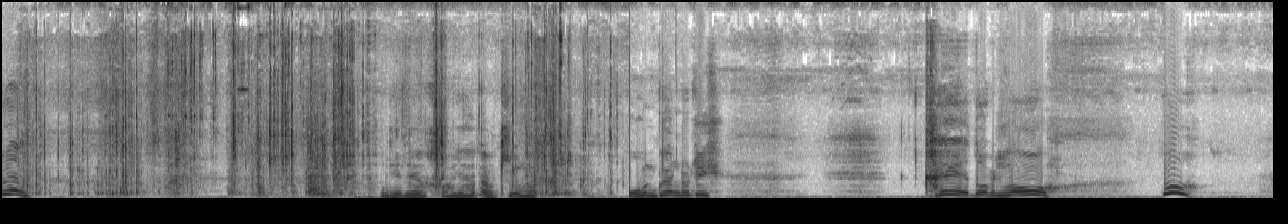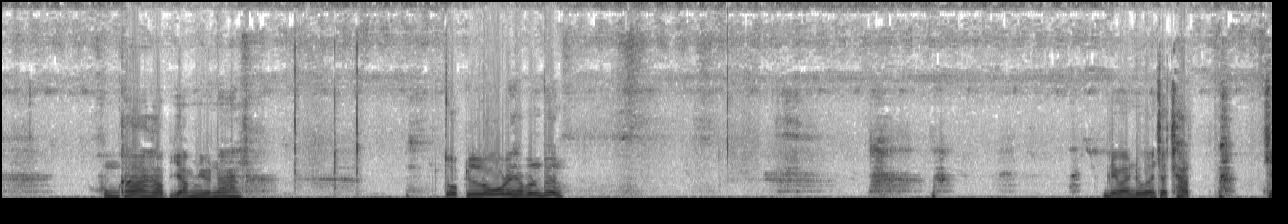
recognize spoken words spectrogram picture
พื่อนๆเดี๋ยวเดี๋ยวขออนุญาตเอาคิวมา โอ้เพื่อนๆดูดิไข่ตัวเป็นโลคุ้มค่าครับย้ำอยู่นาน ตัวเป็นโลเลยครับเพื่อนๆเดี๋ยวมาดูกันชัดๆโอเค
